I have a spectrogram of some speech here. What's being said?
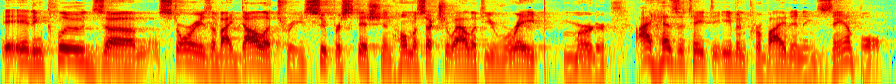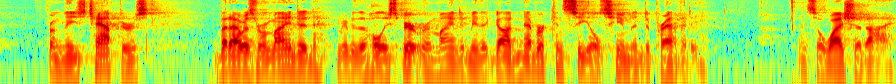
It includes um, stories of idolatry, superstition, homosexuality, rape, murder. I hesitate to even provide an example from these chapters, but I was reminded, maybe the Holy Spirit reminded me, that God never conceals human depravity. And so, why should I?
